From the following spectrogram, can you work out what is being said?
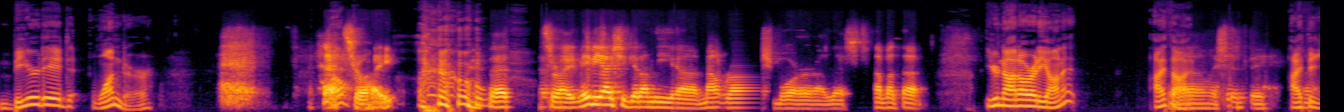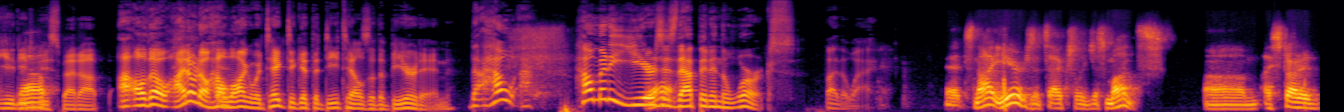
bearded wonder. That's Welcome. right. That's right. Maybe I should get on the uh, Mount Rushmore uh, list. How about that? You're not already on it? I thought. Well, I should be. I think you need no. to be sped up. Uh, although I don't know how long it would take to get the details of the beard in. How how many years Yeah. has that been in the works? By the way. It's not years. It's actually just months. Um, I started.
